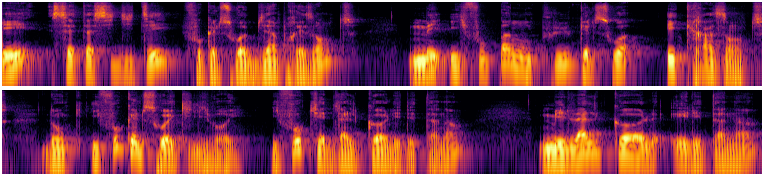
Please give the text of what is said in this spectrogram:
Et cette acidité, il faut qu'elle soit bien présente, mais il faut pas non plus qu'elle soit écrasante. Donc il faut qu'elle soit équilibrée. Il faut qu'il y ait de l'alcool et des tanins, mais l'alcool et les tanins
